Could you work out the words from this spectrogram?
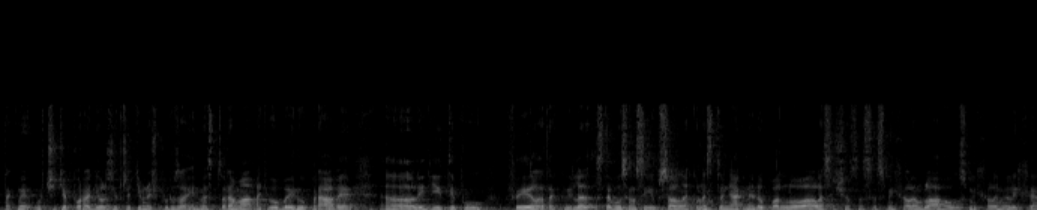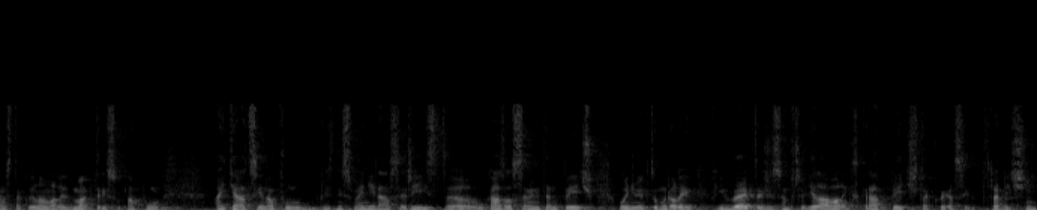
tak mi určitě poradil, že předtím, než půjdu za investorama, ať obejdu právě lidi typu Phil a takovýhle, s tebou jsem si i psal, nakonec to nějak nedopadlo, ale sešel jsem se s Michalem Bláhou, s Michalem Milichem, s takovými lidmi, kteří jsou na ajťáci, na půl biznismeni, dá se říct. Eh, ukázal jsem jim ten pitch, oni mi k tomu dali feedback, takže jsem předělával xkrát pitch, takový asi tradiční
